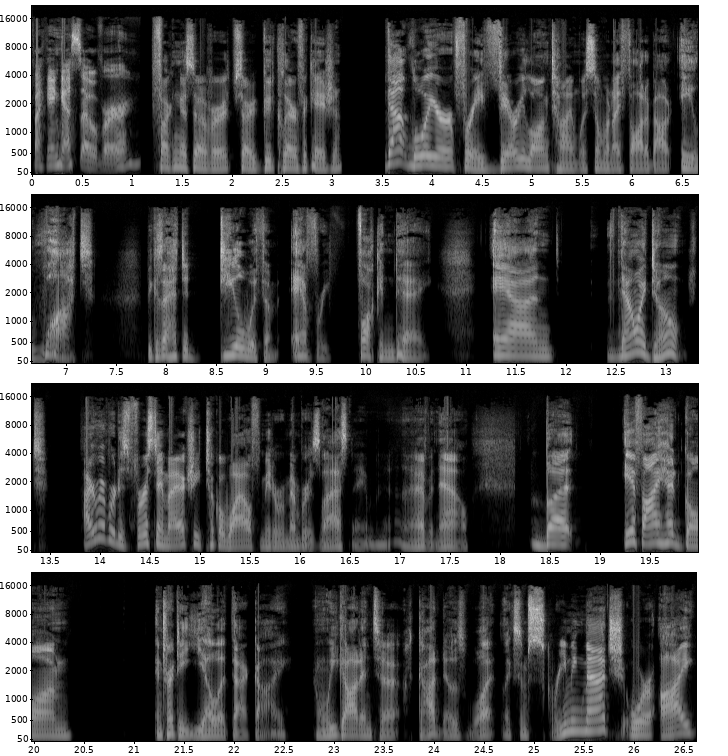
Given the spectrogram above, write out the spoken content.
Fucking us over. Fucking us over. Sorry, good clarification. That lawyer for a very long time was someone I thought about a lot because I had to deal with him every fucking day. And now I don't. I remembered his first name. I actually took a while for me to remember his last name. I have it now. But if I had gone and tried to yell at that guy and we got into God knows what, like some screaming match, or I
